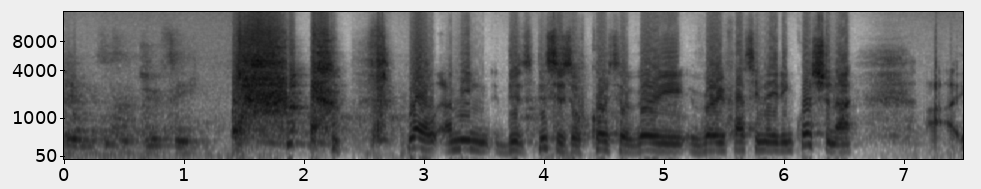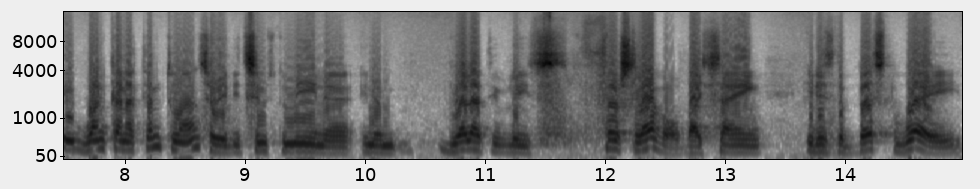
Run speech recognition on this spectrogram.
Giving us as a juicy Well, I mean, this, this is of course a very, very fascinating question. I, I, one can attempt to answer it, it seems to me, in a, in a relatively first level by saying it is the best way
